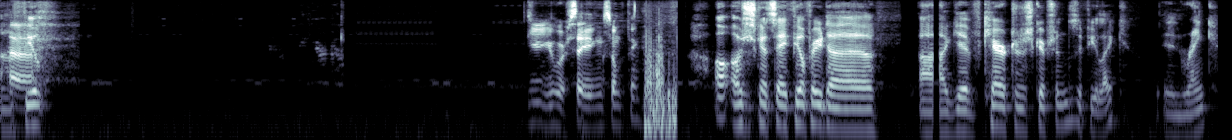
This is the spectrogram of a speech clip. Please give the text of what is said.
Uh, Uh, feel You, you were saying something? Oh, I was just gonna say, feel free to uh, give character descriptions if you like, in rank.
